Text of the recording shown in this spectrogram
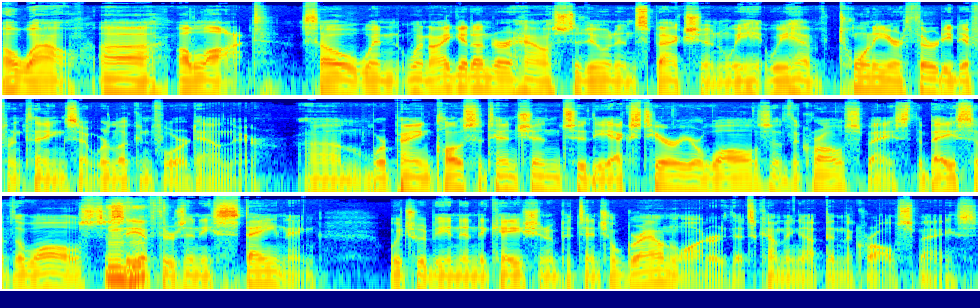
Oh wow, uh, a lot. So when when I get under a house to do an inspection, we we have twenty or thirty different things that we're looking for down there. Um, we're paying close attention to the exterior walls of the crawl space, the base of the walls, to see if there's any staining, which would be an indication of potential groundwater that's coming up in the crawl space.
